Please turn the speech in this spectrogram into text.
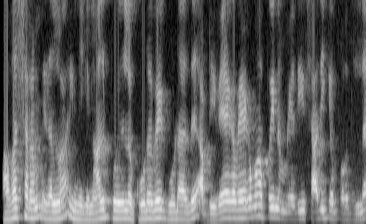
அவசரம் இதெல்லாம் இன்னைக்கு நாள் பொழுதுல கூடவே கூடாது. அப்படி வேக வேகமாக போய் நம்ம எதையும் சாதிக்க போகிறதில்ல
